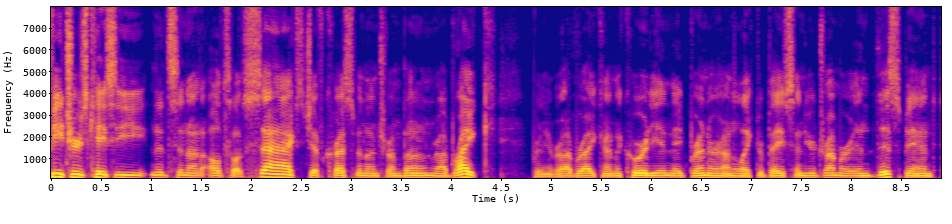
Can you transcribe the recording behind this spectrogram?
features Kasey Knudsen on alto sax, Jeff Cressman on trombone, Rob Reich, brilliant Rob Reich on accordion, Nate Brenner on electric bass, and your drummer in this band,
